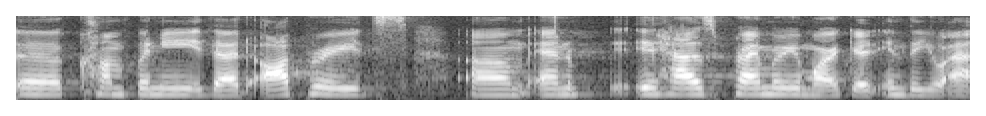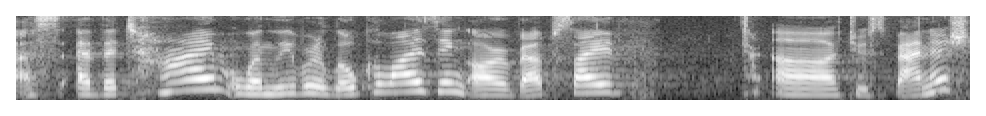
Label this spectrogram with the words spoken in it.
uh, company that operates um, and it has primary market in the US. At the time when we were localizing our website uh, to Spanish,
